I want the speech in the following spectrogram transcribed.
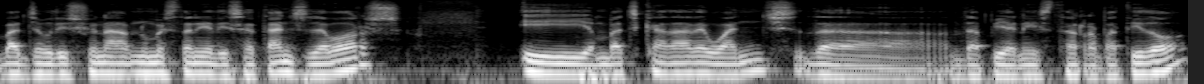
vaig audicionar, només tenia 17 anys llavors, i em vaig quedar 10 anys de, de pianista repetidor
